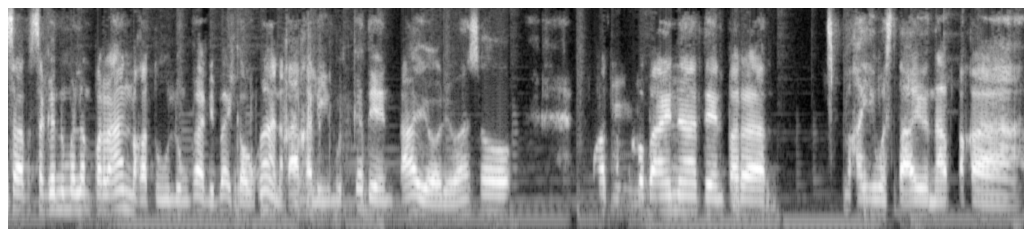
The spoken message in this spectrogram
sa sa ganun man lang paraan makatulong ka, 'di ba? Ikaw nga nakakalimot ka din, tayo, 'di ba? So mga kababayan natin para makaiwas tayo napaka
